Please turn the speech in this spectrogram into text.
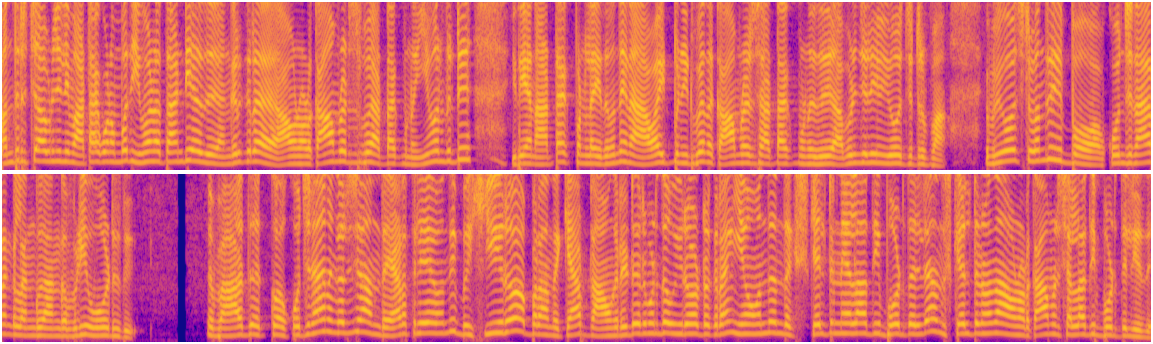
வந்துருச்சா அப்படின்னு சொல்லி இவன் அட்டாக் பண்ணும்போது இவனை தாண்டி அது அங்கே இருக்கிற அவனோட காம்ரேட்ஸ் போய் அட்டாக் பண்ணும். இவன் வந்துட்டு இது என்னை அட்டாக் பண்ணல இது வந்து நான் அவாய்ட் பண்ணிட்டு போய் அந்த காம்ரேட்ஸ் அட்டாக் பண்ணுது அப்படின்னு சொல்லி யோசிச்சுட்டு இருப்பான். இப்போ யோசிச்சுட்டு வந்து இப்போது கொஞ்சம் நேரங்கள் அங்கே அங்கே அப்படியே ஓடுது. இப்போ அது கொ கொஞ்ச நேரம் கழிச்சு அந்த இடத்துலயே வந்து இப்போ ஹீரோ அப்புறம் அந்த கேப்டன் அவங்க ரிட்டையர்மெண்ட் தான் உயிரோடு இருக்கிறாங்க. இவன் வந்து அந்த ஸ்கெல்டன் எல்லாத்தையும் போட்டு தள்ளிட்டு அந்த ஸ்கெல்டன் வந்து அவனோட காமெண்ட்ஸ் எல்லாத்தையும் போட்டு தெளியுது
